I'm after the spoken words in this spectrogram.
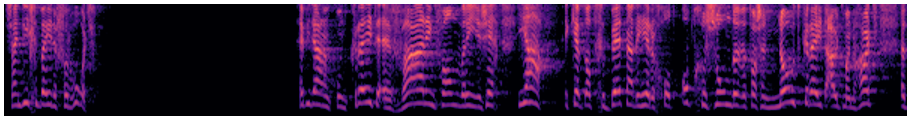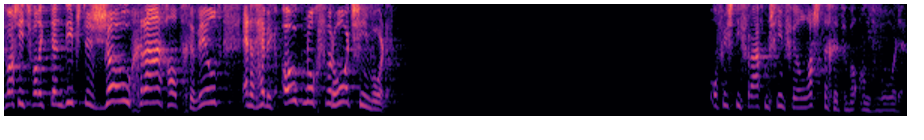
Zijn die gebeden verhoord? Heb je daar een concrete ervaring van waarin je zegt: Ja, ik heb dat gebed naar de Heere God opgezonden. Het was een noodkreet uit mijn hart. Het was iets wat ik ten diepste zo graag had gewild. En dat heb ik ook nog verhoord zien worden. Of is die vraag misschien veel lastiger te beantwoorden?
